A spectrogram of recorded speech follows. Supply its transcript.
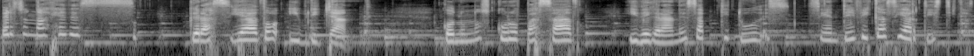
personaje desgraciado y brillante, con un oscuro pasado y de grandes aptitudes científicas y artísticas.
